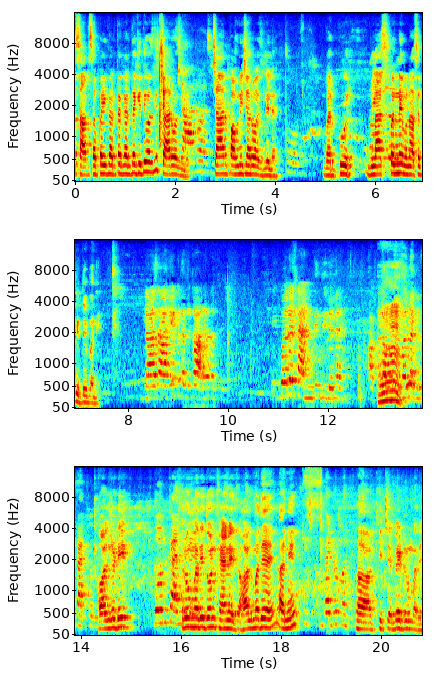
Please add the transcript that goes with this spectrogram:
साफसफाई करता करता किती वाजले? चार वाजले. चार वाजता चार पावणे चार वाजलेलं. हो. भरपूर. ग्लास पण नाही म्हणून असं पितोय पाणी. ग्लास आहे पण आता काढा लागते एक बरं टॅनबिन दिलेलं आहे. आपल्याला ठेवायला लागेल पॅक करून. ऑलरेडी दोन फॅन रूममध्ये दोन फॅन आहेत. हॉलमध्ये आहे आणि बेडरूममध्ये. किचन बेडरूममध्ये.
